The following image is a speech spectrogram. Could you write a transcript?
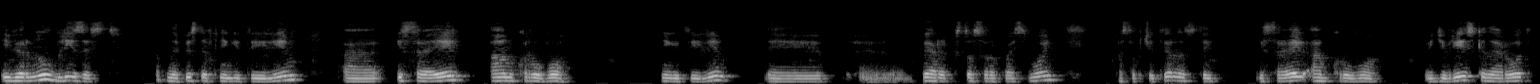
И вернул близость, как написано в книге Таилим, а, Исраэль Ам Круво. Книга Таилим, э, э, Перек 148, посок 14, Израиль Ам Круво. Ведь еврейский народ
